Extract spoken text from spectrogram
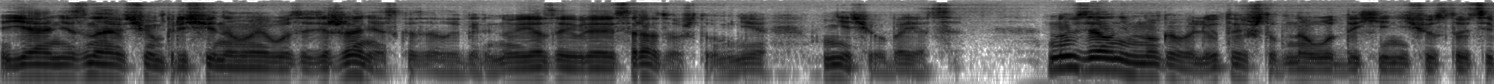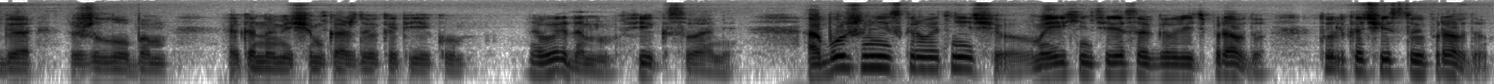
«Я не знаю, в чем причина моего задержания», — сказал Игорь, «но я заявляю сразу, что мне нечего бояться. Ну, взял немного валюты, чтобы на отдыхе не чувствовать себя жлобом, экономящим каждую копейку. Выдам, фиг с вами. А больше мне скрывать нечего. В моих интересах говорить правду, только чистую правду.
